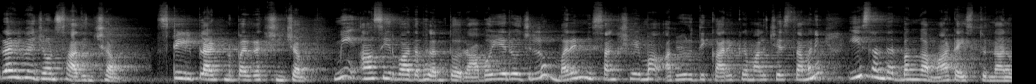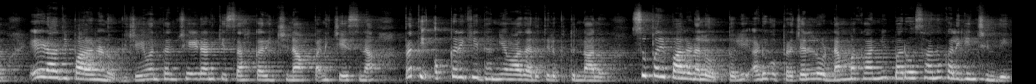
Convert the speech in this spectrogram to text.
రైల్వే జోన్ సాధించాం. స్టీల్ ప్లాంట్ను పరిరక్షించాం. మీ ఆశీర్వాద బలంతో రాబోయే రోజుల్లో మరిన్ని సంక్షేమ అభివృద్ధి కార్యక్రమాలు చేస్తామని ఈ సందర్భంగా మాట ఇస్తున్నాను. ఏడాది పాలనను విజయవంతం చేయడానికి సహకరించిన పనిచేసిన ప్రతి ఒక్కరికి ధన్యవాదాలు తెలుపుతున్నాను. సుపరిపాలనలో తొలి అడుగు ప్రజల్లో నమ్మకాన్ని భరోసాను కలిగించింది.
